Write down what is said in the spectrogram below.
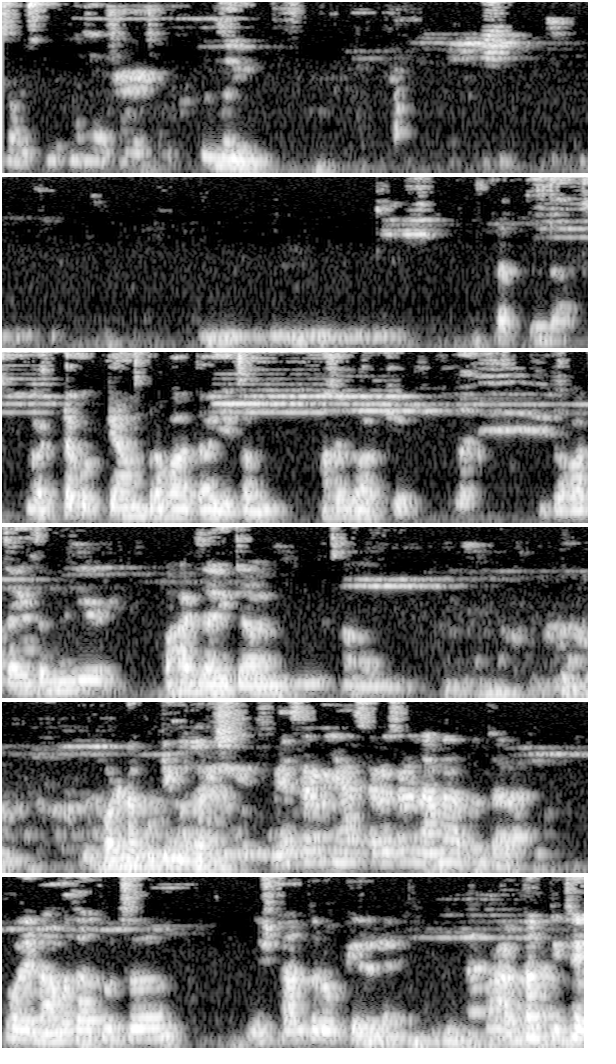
रचना नाही. गट्टकुट्ट्याम प्रभाता येतम असं वाक्य. प्रभाता येतम म्हणजे पहाट झाली पर्णकुटीमध्ये म्हणजे सर म्हणजे हा सरळ सरळ नामातून झाला. हो हे नामधातूचं निष्ठांत रूप केलेलं आहे. पण अर्थात तिथे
